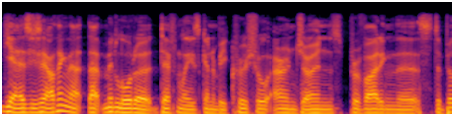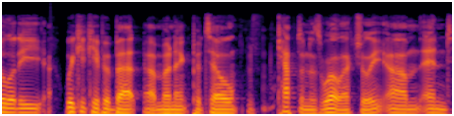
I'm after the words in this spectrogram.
yeah, as you say, I think that, that middle order definitely is going to be crucial. Aaron Jones providing the stability, wicketkeeper bat uh, Monank Patel, captain as well, actually. Um, and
